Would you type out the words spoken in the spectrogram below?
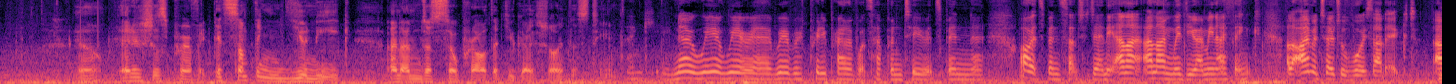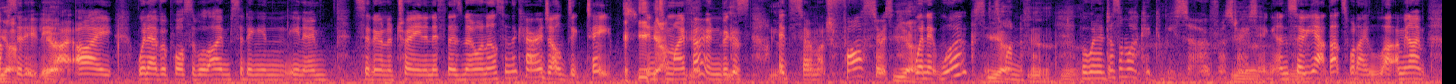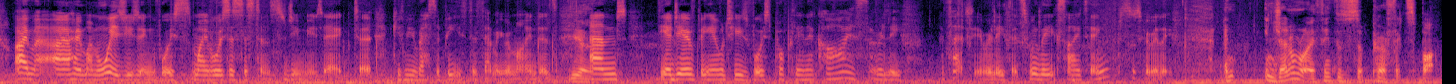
You know, and it is just perfect. It's something unique. And I'm just so proud that you guys joined this team. Thank you. No, we're we're uh, we're pretty proud of what's happened too. It's been uh, oh, it's been such a journey, and I and I'm with you. I mean, I think I'm a total voice addict. Absolutely. yeah. I, I whenever possible, I'm sitting in you know sitting on a train, and if there's no one else in the carriage, I'll dictate Yeah, into my phone yeah, because yeah. it's so much faster. It's, Yeah. When it works, it's Yeah, wonderful. yeah, yeah. But when it doesn't work, it can be so frustrating. Yeah, and so yeah, that's what I love. I mean, I'm I'm at home. I'm always using voice my voice assistants to do music, to give me recipes, to send me reminders. Yeah. And the idea of being able to use voice properly in a car is a relief. It's actually a relief. It's really exciting. It's also a relief. And in general, I think this is a perfect spot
